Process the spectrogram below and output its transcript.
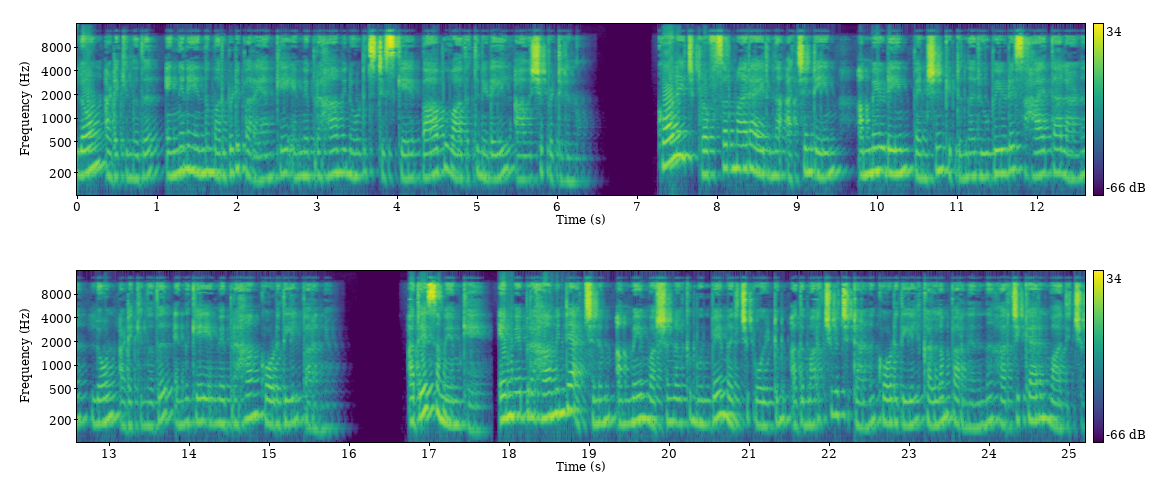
ലോൺ അടയ്ക്കുന്നത് എങ്ങനെയെന്ന് മറുപടി പറയാൻ കെ എം എബ്രഹാമിനോട് സ്റ്റിസ്കെ ബാബു വാദത്തിനിടയിൽ ആവശ്യപ്പെട്ടിരുന്നു. കോളേജ് പ്രൊഫസർമാരായിരുന്ന അച്ഛന്റെയും അമ്മയുടെയും പെൻഷൻ കിട്ടുന്ന രൂപയുടെ സഹായത്താലാണ് ലോൺ അടയ്ക്കുന്നത് എന്ന് കെ എം എബ്രഹാം കോടതിയിൽ പറഞ്ഞു. അതേസമയം കെ എം എബ്രഹാമിന്റെ അച്ഛനും അമ്മയും വർഷങ്ങൾക്ക് മുൻപേ മരിച്ചു പോയിട്ടും അത് മറച്ചുവെച്ചിട്ടാണ് കോടതിയിൽ കള്ളം പറഞ്ഞതെന്ന് ഹർജിക്കാരൻ വാദിച്ചു.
